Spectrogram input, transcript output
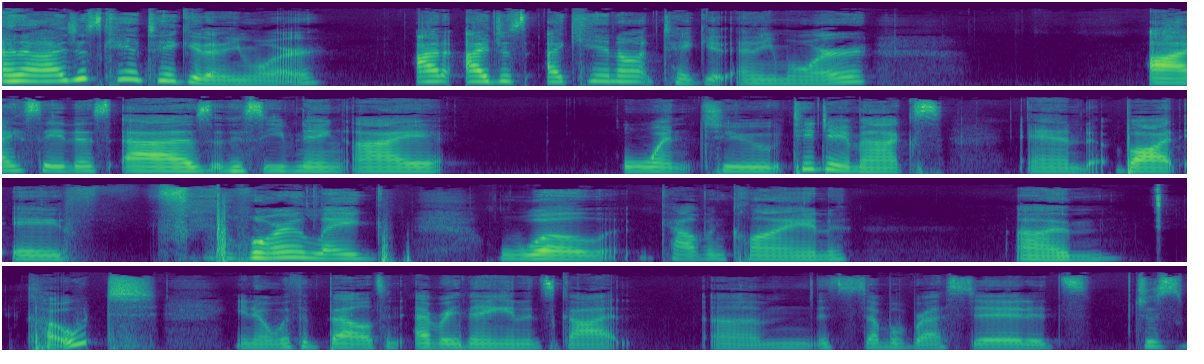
And I just can't take it anymore. I, I just, I cannot take it anymore. I say this as this evening I went to TJ Maxx and bought a floor length wool Calvin Klein um, coat, you know, with a belt and everything. And it's got, um, it's double breasted. It's just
